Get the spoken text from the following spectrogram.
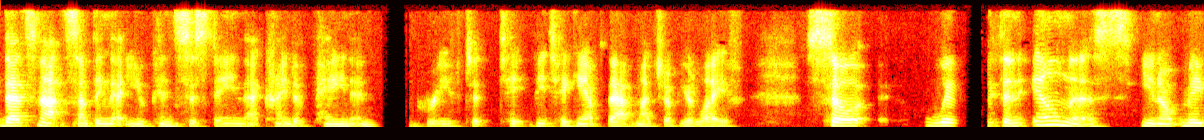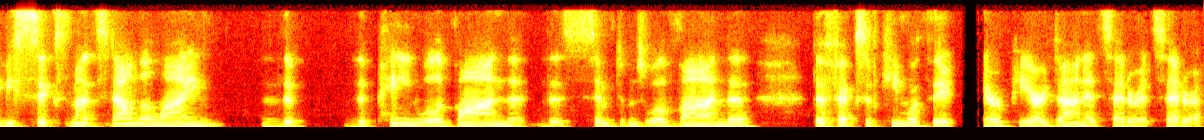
that's not something that you can sustain that kind of pain and grief to be taking up that much of your life. So with an illness you know maybe six months down the line the the pain will have gone the the symptoms will have gone the the effects of chemotherapy are done et cetera et cetera.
